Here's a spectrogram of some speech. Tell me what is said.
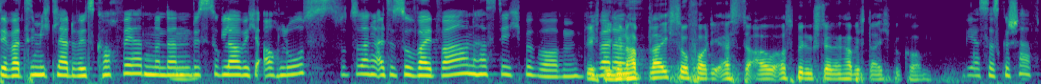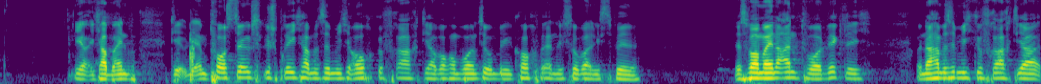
dir war ziemlich klar, du willst Koch werden und dann mhm. bist du, glaube ich, auch los, sozusagen, als es soweit war und hast dich beworben. Richtig, und habe gleich sofort die erste Ausbildungsstellung habe ich gleich bekommen. Wie hast du es geschafft? Ja, ich habe ein, die, im Vorstellungsgespräch haben sie mich auch gefragt, ja, warum wollen Sie unbedingt Koch werden? Nicht so, weil ich es will. Das war meine Antwort, wirklich. Und dann haben sie mich gefragt, ja,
